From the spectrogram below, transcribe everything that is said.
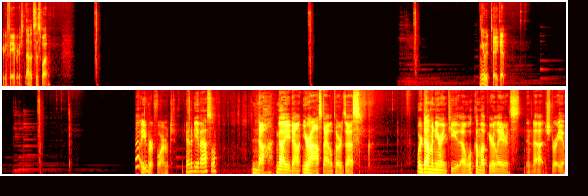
Three favors. No, it's this one. You would take it. Oh, you've reformed. You want to be a vassal? No, no you don't. You're hostile towards us. We're domineering to you, though. We'll come up here later and, and uh, destroy you.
